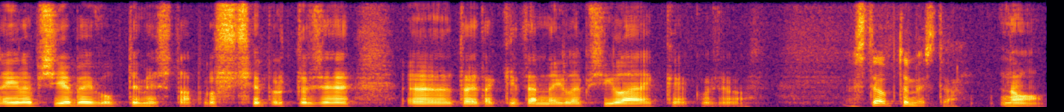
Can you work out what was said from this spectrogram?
nejlepší je být optimista prostě, protože eh, to je taky ten nejlepší lék, jako, že. Jste optimista. No,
